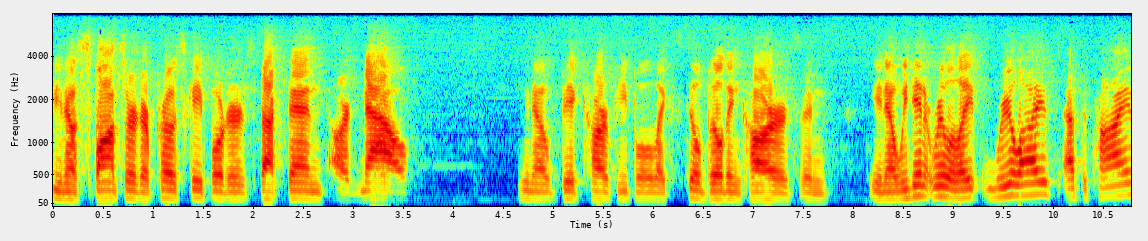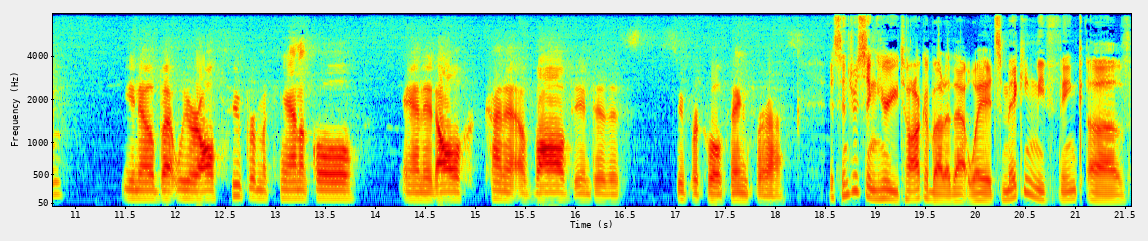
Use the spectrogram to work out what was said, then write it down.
you know, sponsored or pro skateboarders back then are now, you know, big car people, like still building cars, and you know, we didn't really realize at the time, you know, but we were all super mechanical, and it all kind of evolved into this super cool thing for us. It's interesting hear you talk about it that way. It's making me think of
